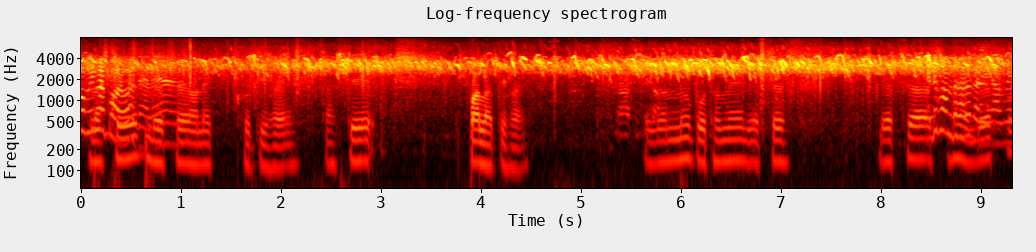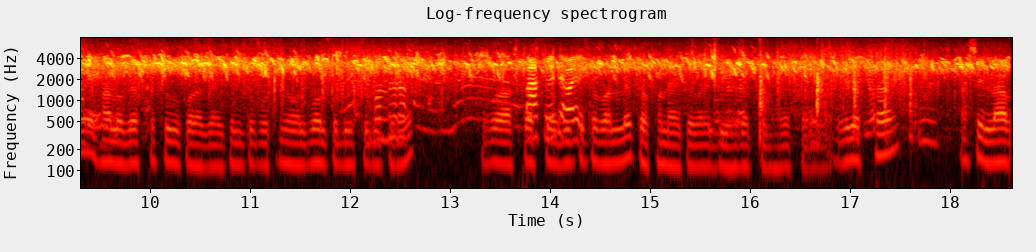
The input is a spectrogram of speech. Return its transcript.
হয়ে। ব্যবসায়। অনেক ক্ষতি হয়। লাস্টে পালাতে হয় এই জন্য প্রথমে ব্যবসা ব্যবসা হ্যাঁ, ব্যবসা ভালো ব্যবসা শুরু করা যায় কিন্তু প্রথমে অল্প অল্প দিয়ে শুরু করে তারপর আস্তে আস্তে হয়। অভিজ্ঞতা বাড়লে তখন একেবারে দুই হাজার তিন হাজার করা যায় এই ব্যবসায়। আছে লাভ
